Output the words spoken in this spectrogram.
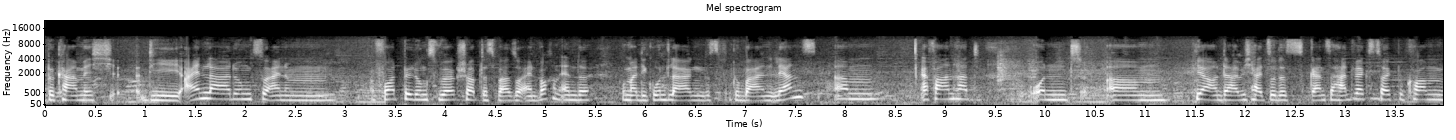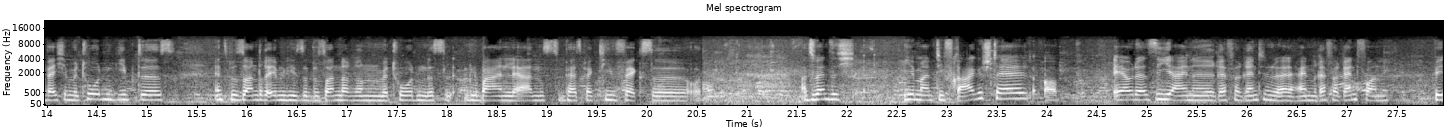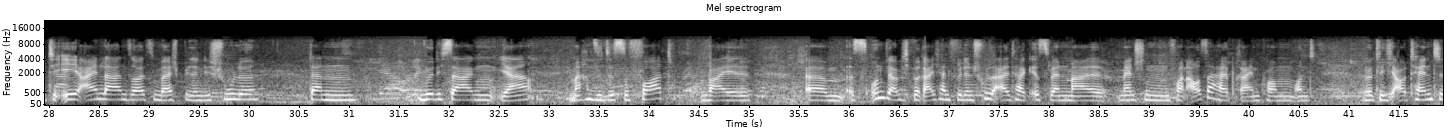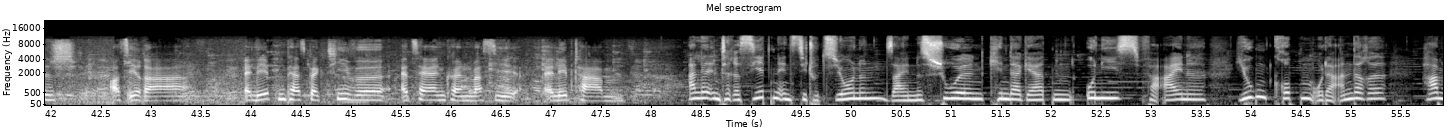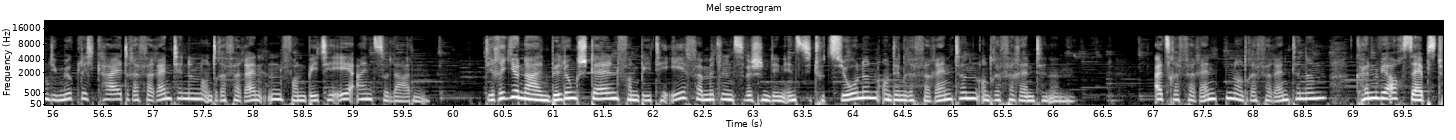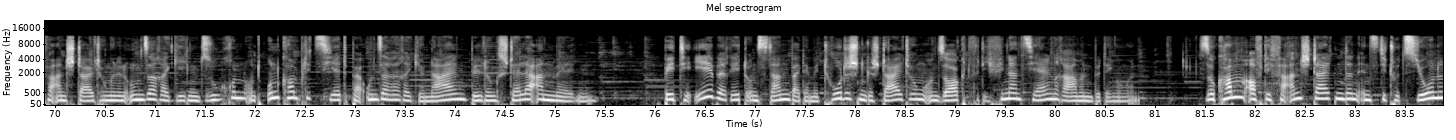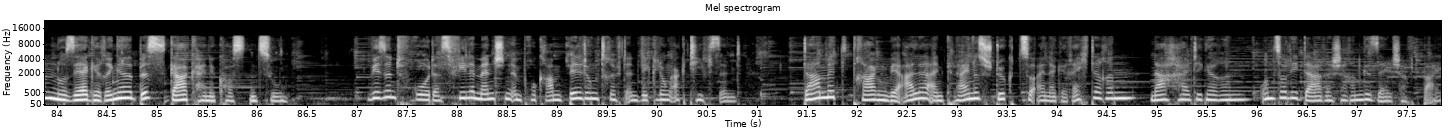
bekam ich die Einladung zu einem Fortbildungsworkshop. Das war so ein Wochenende, wo man die Grundlagen des globalen Lernens ähm, erfahren hat. Und ähm, ja, und da habe ich halt so das ganze Handwerkszeug bekommen, welche Methoden gibt es, insbesondere eben diese besonderen Methoden des globalen Lernens zum Perspektivwechsel. Also wenn sich jemand die Frage stellt, ob er oder sie eine Referentin oder einen Referent von BTE einladen soll, zum Beispiel in die Schule, dann würde ich sagen, ja, machen Sie das sofort, weil ähm, es unglaublich bereichernd für den Schulalltag ist, wenn mal Menschen von außerhalb reinkommen und wirklich authentisch aus ihrer erlebten Perspektive erzählen können, was sie erlebt haben. Alle interessierten Institutionen, seien es Schulen, Kindergärten, Unis, Vereine, Jugendgruppen oder andere, haben die Möglichkeit, Referentinnen und Referenten von BTE einzuladen. Die regionalen Bildungsstellen von BTE vermitteln zwischen den Institutionen und den Referenten und Referentinnen. Als Referenten und Referentinnen können wir auch selbst Veranstaltungen in unserer Gegend suchen und unkompliziert bei unserer regionalen Bildungsstelle anmelden. BTE berät uns dann bei der methodischen Gestaltung und sorgt für die finanziellen Rahmenbedingungen. So kommen auf die veranstaltenden Institutionen nur sehr geringe bis gar keine Kosten zu. Wir sind froh, dass viele Menschen im Programm Bildung trifft Entwicklung aktiv sind. Damit tragen wir alle ein kleines Stück zu einer gerechteren, nachhaltigeren und solidarischeren Gesellschaft bei.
